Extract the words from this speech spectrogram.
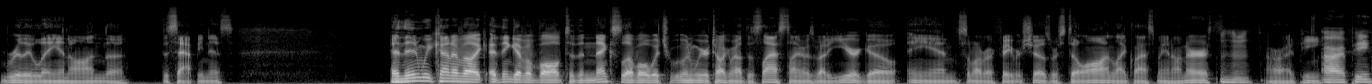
really laying on the the sappiness. And then we kind of like I think have evolved to the next level, which when we were talking about this last time, it was about a year ago, and some of our favorite shows were still on, like Last Man on Earth, Mm-hmm. R.I.P. R.I.P.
